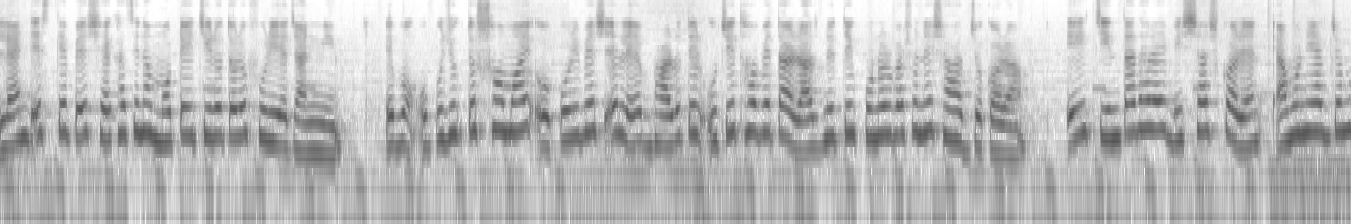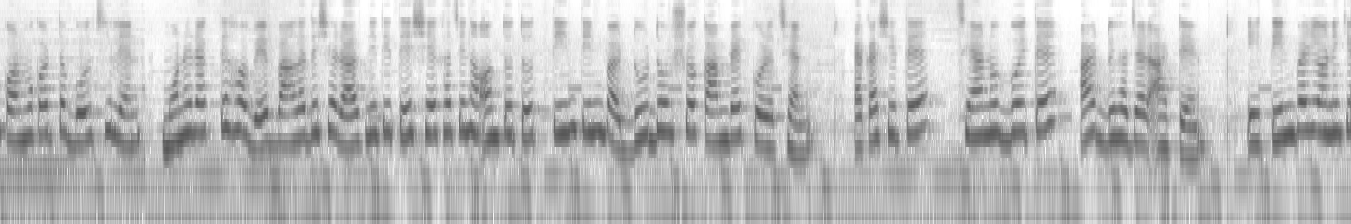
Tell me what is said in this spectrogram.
ল্যান্ডস্কেপে শেখ হাসিনা মোটেই চিরতর ফুরিয়ে যাননি এবং উপযুক্ত সময় ও পরিবেশ এলে ভারতের উচিত হবে তার রাজনৈতিক পুনর্বাসনে সাহায্য করা। এই চিন্তাধারায় বিশ্বাস করেন, এমনই একজন কর্মকর্তা বলছিলেন, মনে রাখতে হবে, বাংলাদেশের রাজনীতিতে শেখ হাসিনা অন্তত তিন তিনবার দুর্ধর্ষ কামব্যাক করেছেন, একাশিতে, ছিয়ানব্বইতে আর দুই হাজার আটে। এই তিনবারই অনেকে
